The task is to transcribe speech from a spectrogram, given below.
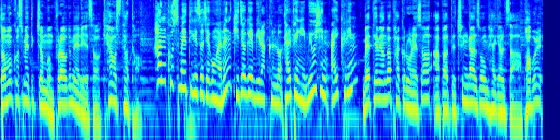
더모 코스메틱 전문 프라우드 메리에서 케어 스타터. 한 코스메틱에서 제공하는 기적의 미라클로 달팽이 뮤신 아이크림 메테면과 파크론에서 아파트 층간소음 해결사 버블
